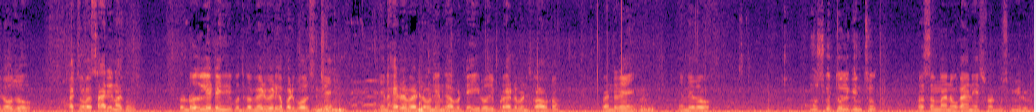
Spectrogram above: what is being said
ఈరోజు యాక్చువల్గా సారీ నాకు రెండు రోజులు లేట్ అయింది కొద్దిగా వేడివేడిగా పడిపోవాల్సింది. నేను హైదరాబాద్లో ఉన్నాను కాబట్టి ఈరోజు ఇప్పుడు హైదరాబాద్ నుంచి రావటం వెంటనే నేను ఏదో ముసుగు తొలగించు ప్రసన్న అని ఒక ఆయన వేస్తున్నాడు ముసుగు వీరుడు.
